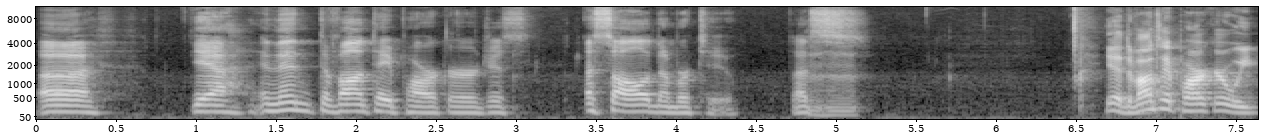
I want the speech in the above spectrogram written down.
Uh, yeah, and then DeVante Parker, just a solid number two. That's mm-hmm. Yeah, DeVante Parker. We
